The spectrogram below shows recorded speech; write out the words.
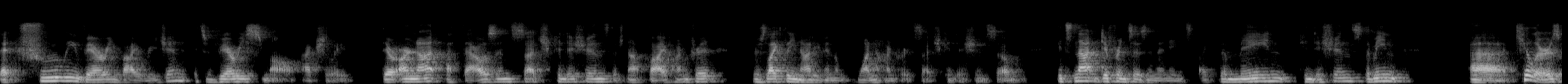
that truly vary by region, it's very small, actually. There are not a thousand such conditions. There's not 500. There's likely not even 100 such conditions. So it's not differences in the needs. Like the main conditions, the main uh, killers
